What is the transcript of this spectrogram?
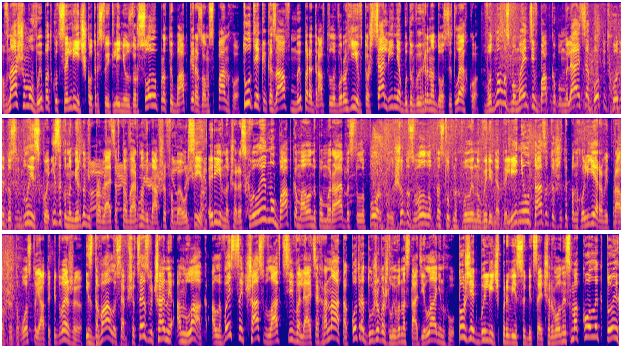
В нашому випадку це ліч, котрий стоїть лінію з Орсою проти бабки разом з Панго. Тут, як і казав, ми передрафтили ворогів, тож ця лінія буде виграна досить легко. В одному з моментів бабка помиляється, бо підходить досить близько і закономірно відправляється в таверну, віддавши ФБ Урсі. Рівно через хвилину бабка мало не помирає без телепорту, що дозволило б наступну хвилину вирівняти лінію та затушити пангольєра, відправивши того стояти під вежею. І здавалося б, що це звичайний анлак, але весь цей час в лавці валяється граната, котра дуже важлива на стадії ланінгу. Тож, якби ліч привіз собі цей червоний смаколик, то і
